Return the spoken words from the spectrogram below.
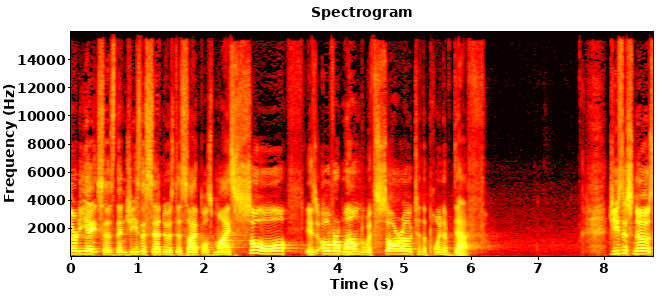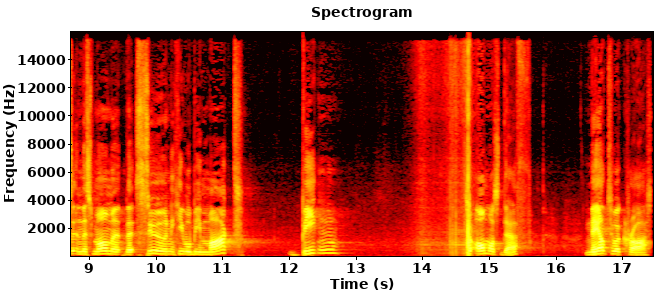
38 says Then Jesus said to his disciples, My soul is overwhelmed with sorrow to the point of death. Jesus knows in this moment that soon he will be mocked, beaten to almost death, nailed to a cross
